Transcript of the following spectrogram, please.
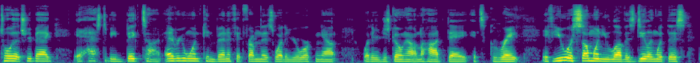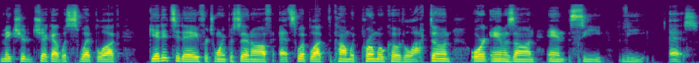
toiletry bag. It has to be big time. Everyone can benefit from this, whether you're working out, whether you're just going out on a hot day. It's great. If you or someone you love is dealing with this, make sure to check out with Sweatblock. Get it today for 20% off at sweatblock.com with promo code LOCKEDON or at Amazon and CVS.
